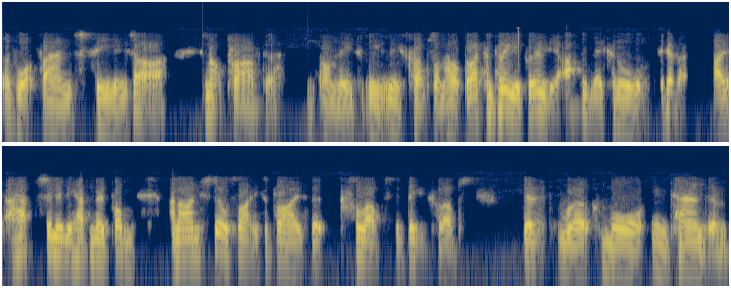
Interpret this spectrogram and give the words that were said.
of what fans' feelings are. It's not Pravda on these, these, clubs on the whole. But I completely agree with you. I think they can all work together. I, I absolutely have no problem. And I'm still slightly surprised that clubs, the bigger clubs, don't work more in tandem.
